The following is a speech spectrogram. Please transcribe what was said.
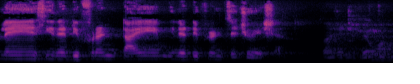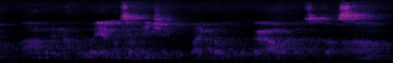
place, in a different time, in a different situation. Então a gente vê uma árvore na rua e a nossa mente vai para outro lugar, outra situação,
